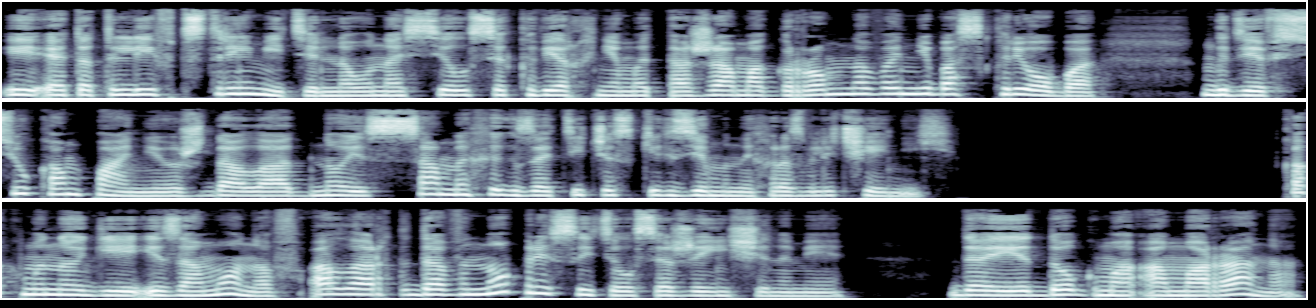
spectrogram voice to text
И этот лифт стремительно уносился к верхним этажам огромного небоскреба, где всю компанию ждало одно из самых экзотических земных развлечений. Как многие из ОМОНов, Аларт давно присытился женщинами. Да и догма Амарана,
